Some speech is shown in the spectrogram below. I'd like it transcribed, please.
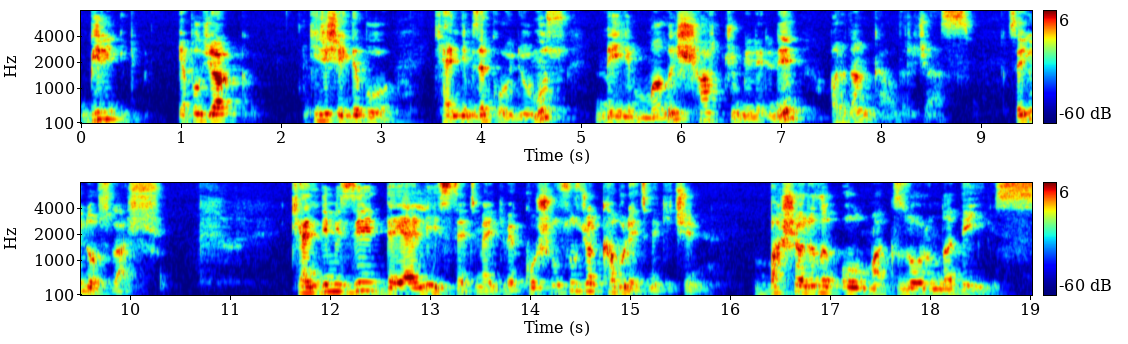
Bir yapılacak ikinci şey de bu. Kendimize koyduğumuz melimmalı şart cümlelerini aradan kaldıracağız. Sevgili dostlar, kendimizi değerli hissetmek ve koşulsuzca kabul etmek için başarılı olmak zorunda değiliz.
